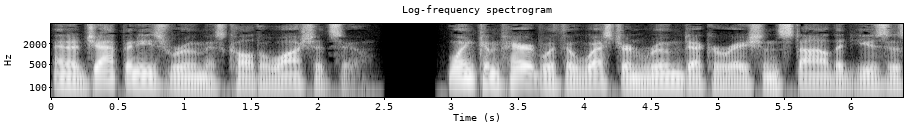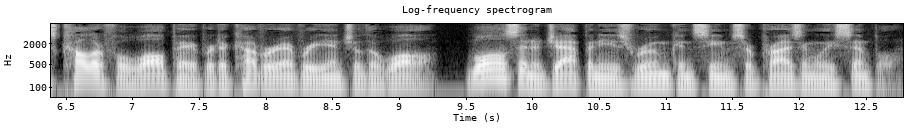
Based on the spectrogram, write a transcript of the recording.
and a Japanese room is called a washitsu. When compared with the Western room decoration style that uses colorful wallpaper to cover every inch of the wall, walls in a Japanese room can seem surprisingly simple.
